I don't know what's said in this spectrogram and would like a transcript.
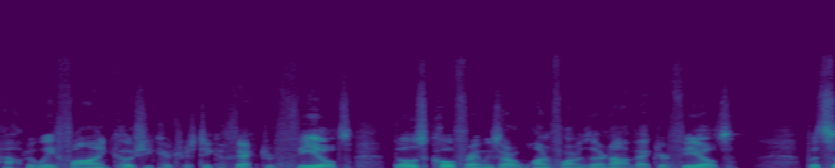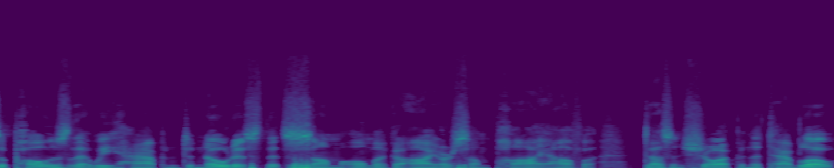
how do we find Cauchy characteristic vector fields? Those coframings are one forms, they're not vector fields. But suppose that we happen to notice that some omega i or some pi alpha doesn't show up in the tableau.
